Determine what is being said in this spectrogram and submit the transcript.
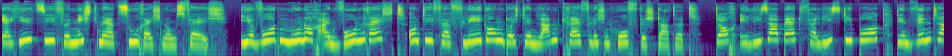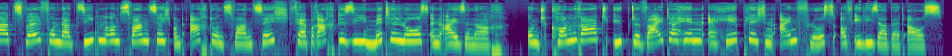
Er hielt sie für nicht mehr zurechnungsfähig. Ihr wurden nur noch ein Wohnrecht und die Verpflegung durch den landgräflichen Hof gestattet. Doch Elisabeth verließ die Burg. Den Winter 1227 und 28 verbrachte sie mittellos in Eisenach. Und Konrad übte weiterhin erheblichen Einfluss auf Elisabeth aus.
